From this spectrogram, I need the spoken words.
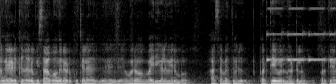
അങ്ങനെ എടുക്കുന്ന റഫിസാബും അങ്ങനെ എടുക്കും. ചില ഓരോ വരികൾ വരുമ്പോൾ ആ സമയത്ത് ഒരു പ്രത്യേക ഒരു നീട്ടലും പ്രത്യേക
